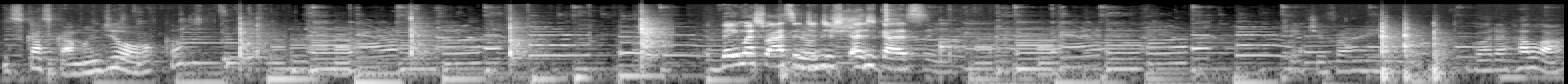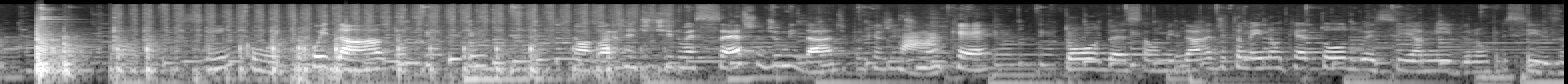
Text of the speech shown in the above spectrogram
descascar a mandioca. É bem mais fácil de descascar assim. A gente vai agora ralar. Assim, com muito cuidado. Então agora a gente tira o excesso de umidade, porque a gente Tá. não quer toda essa umidade e também não quer todo esse amido, não precisa.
